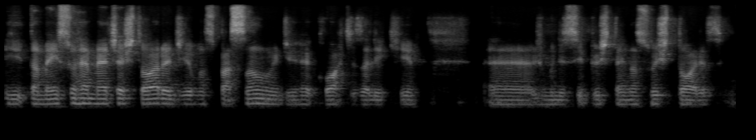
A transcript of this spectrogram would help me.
e também isso remete à história de emancipação e de recortes ali que é, os municípios têm na sua história. Assim.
